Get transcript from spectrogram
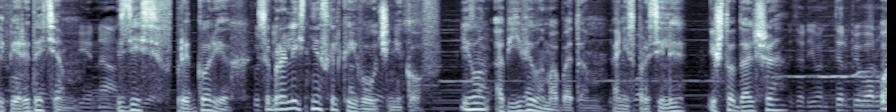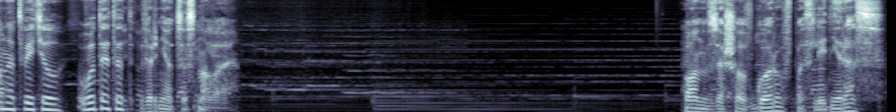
И перед этим здесь, в предгорьях, собрались несколько его учеников, и он объявил им об этом. Они спросили, «И что дальше?» Он ответил, «Вот этот вернется снова». Он взошел в гору в последний раз.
